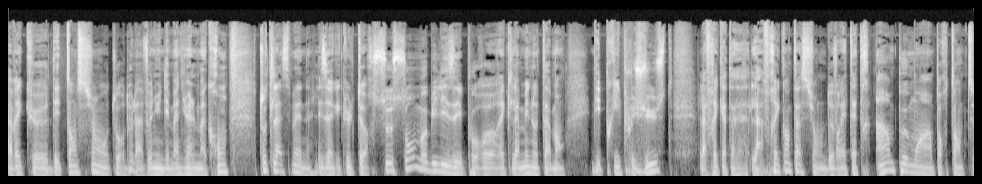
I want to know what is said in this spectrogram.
avec euh, des tensions autour de la venue d'Emmanuel Macron. Toute la semaine, les agriculteurs se sont mobilisés pour euh, réclamer notamment des prix plus justes. La, fréquentation devrait être un peu moins importante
